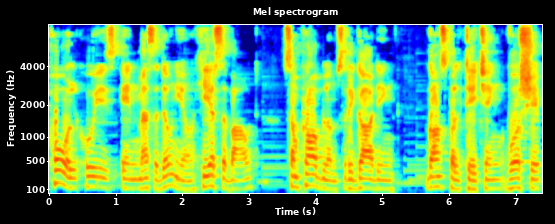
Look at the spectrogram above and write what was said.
Paul, who is in Macedonia, hears about some problems regarding gospel teaching, worship,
